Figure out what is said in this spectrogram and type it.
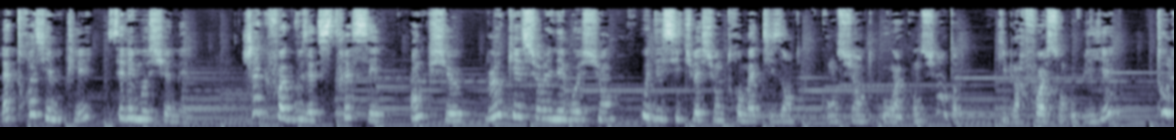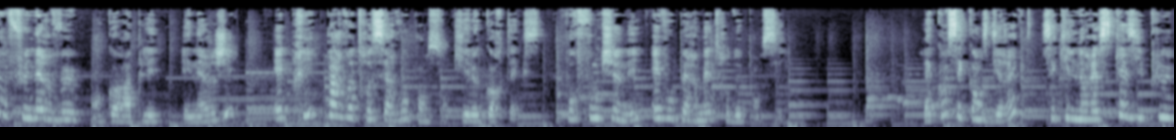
La troisième clé, c'est l'émotionnel. Chaque fois que vous êtes stressé, anxieux, bloqué sur une émotion ou des situations traumatisantes, conscientes ou inconscientes, qui parfois sont oubliées, tout l'influx nerveux, encore appelé énergie, est pris par votre cerveau pensant, qui est le cortex, pour fonctionner et vous permettre de penser. La conséquence directe, c'est qu'il ne reste quasi plus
